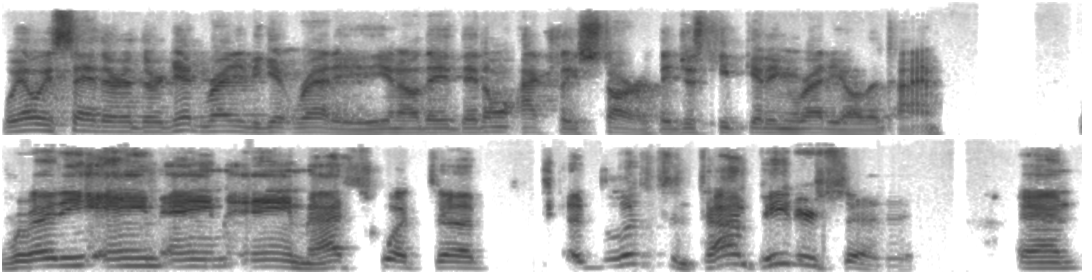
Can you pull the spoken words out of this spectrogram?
we always say they're they're getting ready to get ready you know they they don't actually start they just keep getting ready all the time. Ready, aim, aim, aim. That's what. Uh, listen, Tom Peters said it, and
